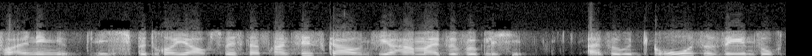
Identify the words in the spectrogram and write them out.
Vor allen Dingen, ich betreue auch Schwester Franziska und wir haben also wirklich also große Sehnsucht,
